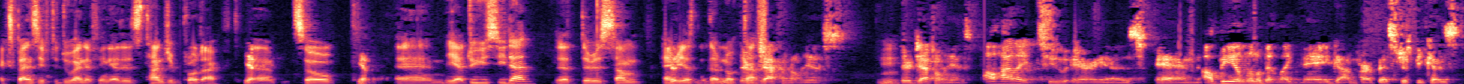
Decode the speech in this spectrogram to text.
expensive to do anything as it's tangible product. Yeah. Um, so, yep. Um, yeah, do you see that that there is some areas there, that are not? There touched? definitely is. Mm. There definitely is. I'll highlight two areas, and I'll be a little bit like vague on purpose, just because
